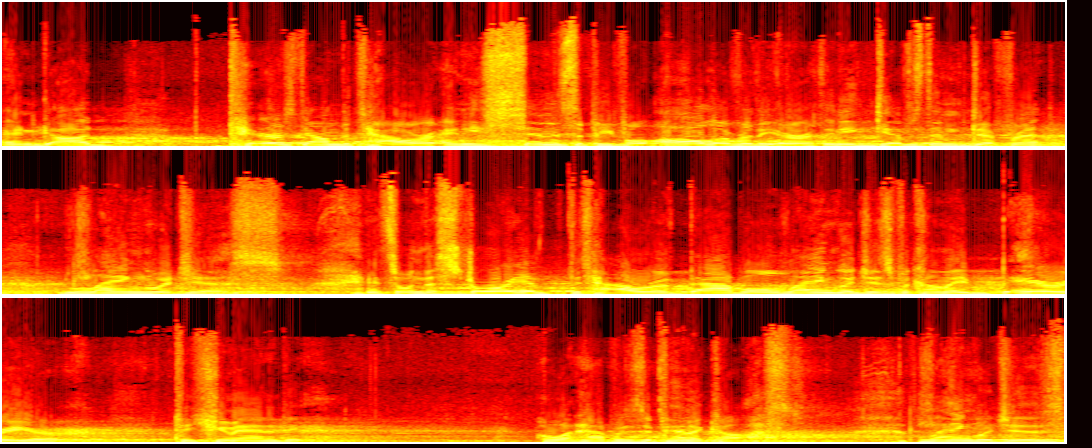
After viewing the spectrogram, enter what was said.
And God tears down the tower, and he sends the people all over the earth, and he gives them different languages. And so in the story of the Tower of Babel, languages become a barrier to humanity. What happens at Pentecost? Languages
